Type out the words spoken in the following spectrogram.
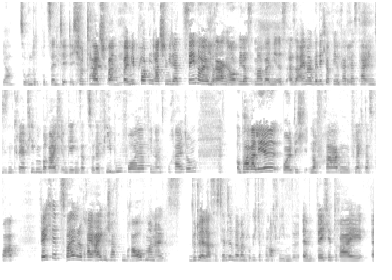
ja, zu 100 Prozent tätig. Total spannend. Bei mir ploppen gerade schon wieder zehn neue ja. Fragen auf, wie das immer bei mir ist. Also einmal will ich auf jeden Fall festhalten, diesen kreativen Bereich im Gegensatz zu der FIBU vorher, Finanzbuchhaltung. Und parallel wollte ich noch fragen, vielleicht das vorab, welche zwei oder drei Eigenschaften braucht man als virtuelle Assistentin, wenn man wirklich davon auch leben will. Ähm, welche drei äh,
